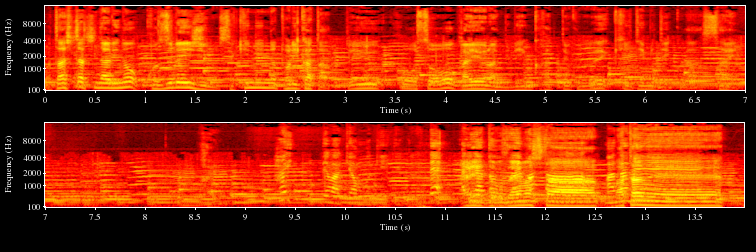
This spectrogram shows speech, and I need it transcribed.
私たちなりの子連れ移住の責任の取り方という放送を概要欄にリンク貼っておくので聞いてみてください。はい、はい、では今日も聞いてくれてありがとうございました。また。ね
